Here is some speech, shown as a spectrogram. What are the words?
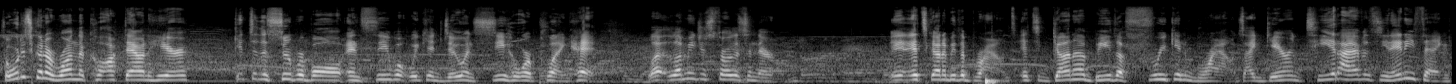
So we're just going to run the clock down here, get to the Super Bowl, and see what we can do and see who we're playing. Hey, let, let me just throw this in there. It's gonna be the Browns. It's gonna be the freaking Browns. I guarantee it. I haven't seen anything,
